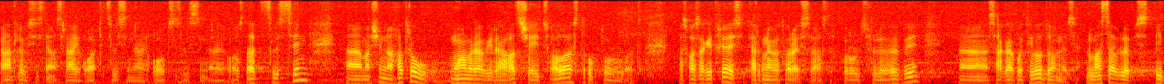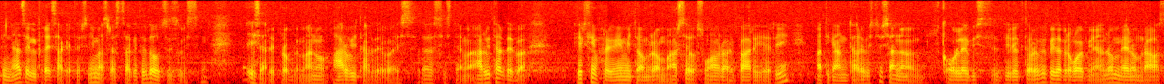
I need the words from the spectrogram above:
განათლების სისტემას რა იყო 10 წლის წინ, რა იყო 20 წლის წინ, რა იყო 30 წლის წინ, მაშინ ნახავთ რომ უამრავი რაღაც შეიცვალა სტრუქტურულად. სხვა საკითხია ის ითარგმნება თორე ეს სტრუქტურული ცვლილებები საგაკვეთილო დონეზე. მასშტაბლების დიდი ნაწილი დღეს აკეთებს იმას, რაც აკეთებდა 20 წლის წინ. ეს არის პრობლემა. ანუ არ ვითარდება ეს სისტემა. არ ვითარდება ერთი მხრივ იმიტომ რომ არსებობს უამრავი ბარიერი მათი განვითარებისთვის, ანუ სკოლების დირექტორები პირდაპირ ყვებიან, რომ მე რომ რაღაც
